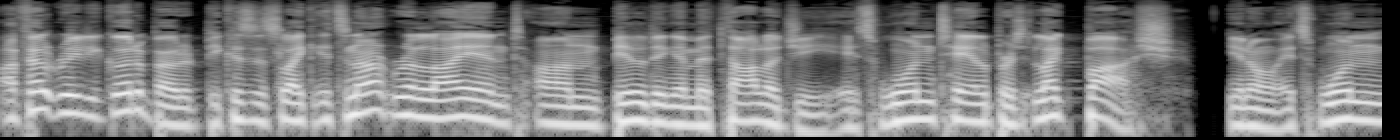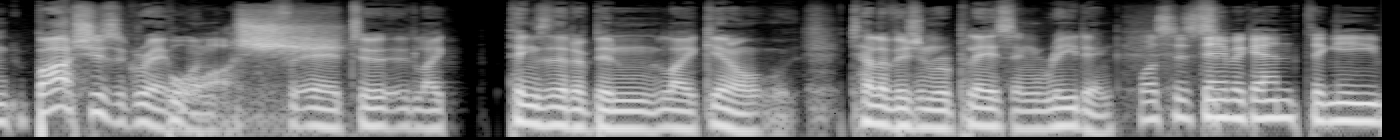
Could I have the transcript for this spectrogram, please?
I felt really good about it because it's like it's not reliant on building a mythology. It's one tale per like Bosch. You know, it's one Bosch is a great Bosch. one uh, to like things that have been like you know television replacing reading. What's his name again? Thingy.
